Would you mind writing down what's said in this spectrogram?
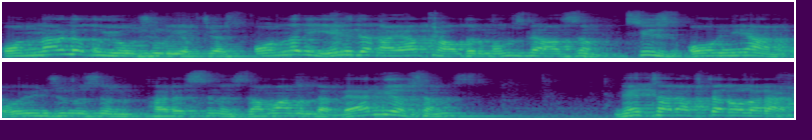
Onlarla bu yolculuğu yapacağız. Onları yeniden ayağa kaldırmamız lazım. Siz oynayan oyuncunuzun parasını zamanında vermiyorsanız ne taraftar olarak,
